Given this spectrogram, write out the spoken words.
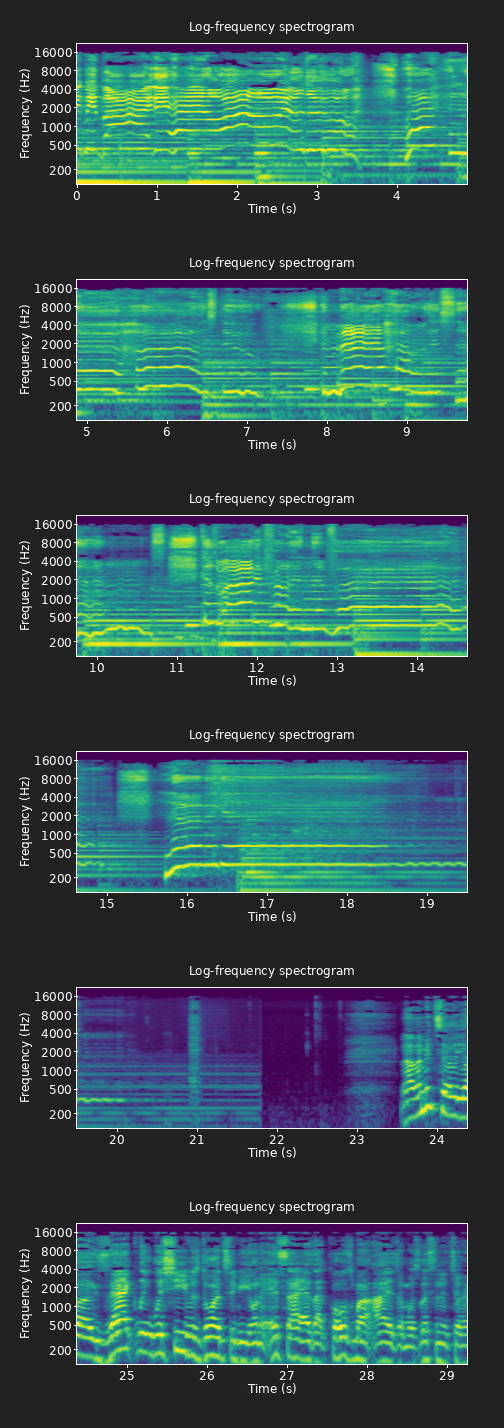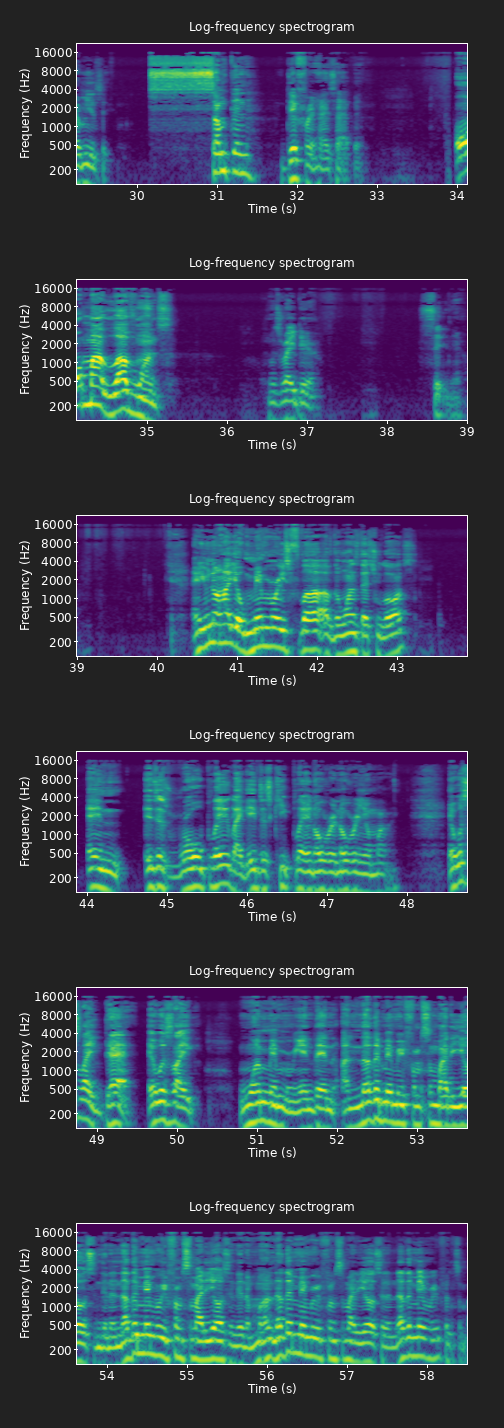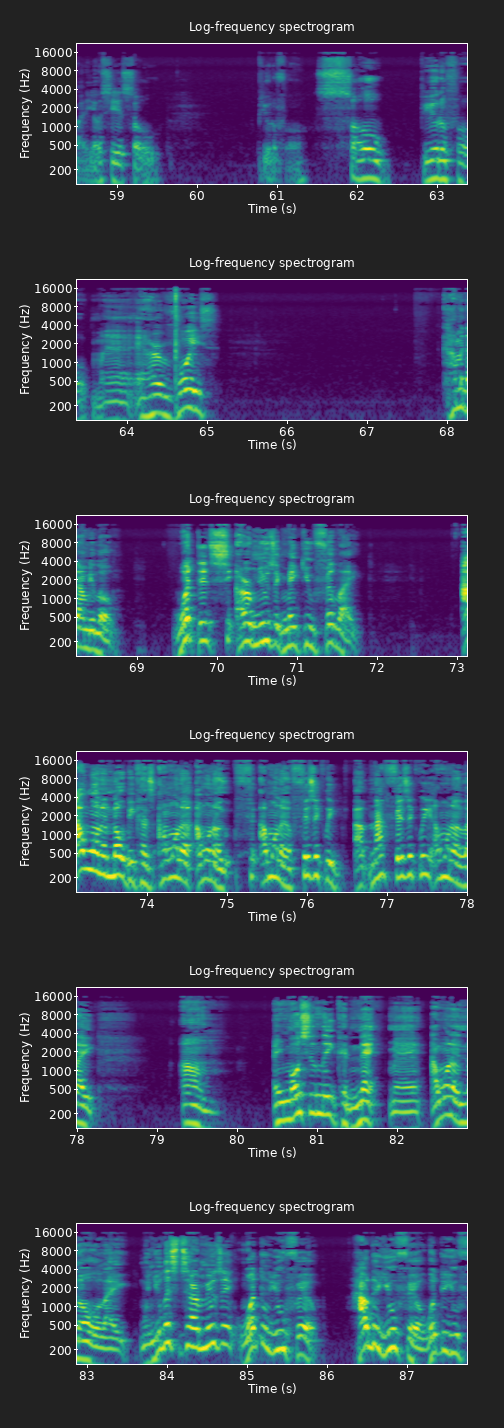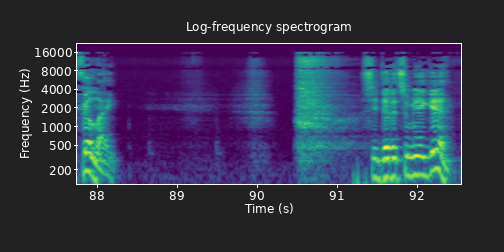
let me tell y'all exactly what she was doing to me on the inside as I closed my eyes and was listening to her music. Something different has happened. All my loved ones was right there, sitting there. And you know how your memories flood of the ones that you lost? And it just role play, like it just keep playing over and over in your mind. It was like that. It was like one memory and then another memory from somebody else and then another memory from somebody else and then another memory from somebody else and another memory from somebody else. She is so beautiful. So beautiful, man. And her voice. Comment down below. What did she, her music make you feel like? I want to know because I want to, I want to, I want to physically, uh, not physically, I want to like, um, emotionally connect, man. I want to know, like, when you listen to her music, what do you feel? How do you feel? What do you feel like? She did it to me again.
